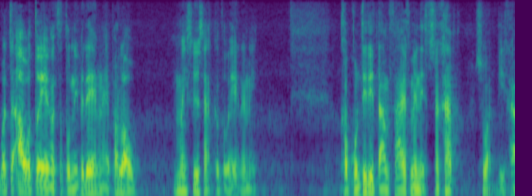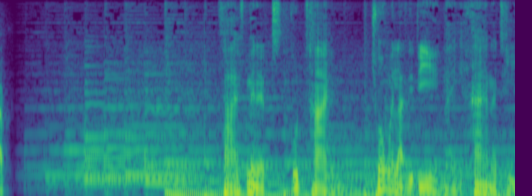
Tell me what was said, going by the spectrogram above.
ว่าจะเอาตัวเองออกจากตรงนี้ไปได้ยังไง เพราะเราไม่ซื่อสัตย์กับตัวเองนั่นเองขอบคุณที่ติดตาม 5 minutes นะครับ สวัสดีครับ 5 minutes good time ช่วงเวลาดีๆ ใน 5 นาที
